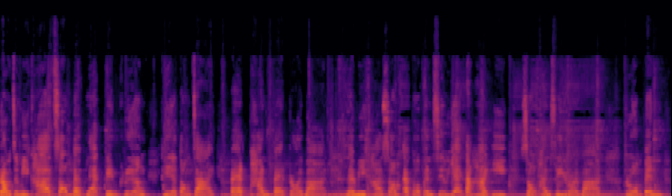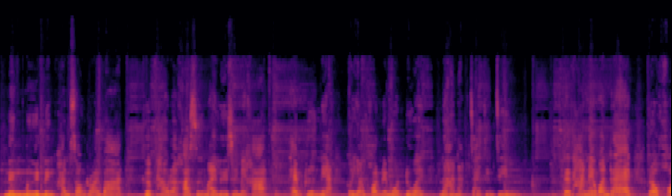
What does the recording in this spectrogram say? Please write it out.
เราจะมีค่าซ่อมแบบแลกเปลี่ยนเครื่องที่จะต้องจ่าย 8,800 บาท และมีค่าซ่อม Apple Pencil แยกต่างหากอีก 2,400 บาท รวมเป็น 11,200 บาท เกือบเท่าราคาซื้อใหม่เลยใช่ไหมคะ แถมเครื่องเนี้ยก็ยังผ่อนไม่หมดด้วย น่าหนักใจจริง ๆแต่ถ้าในวันแรกเราขอ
